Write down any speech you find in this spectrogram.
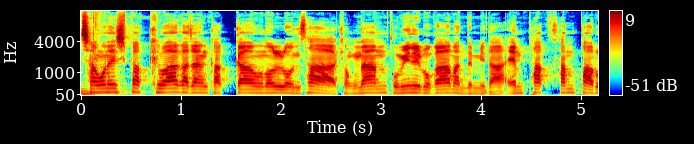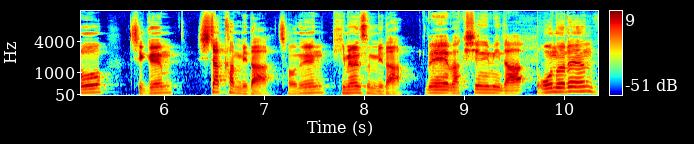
창원 NC파크와 가장 가까운 언론사 경남 도민일보가 만듭니다. 엠팍 3파로 지금 시작합니다. 저는 김현수입니다. 네, 박신입니다. 오늘은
